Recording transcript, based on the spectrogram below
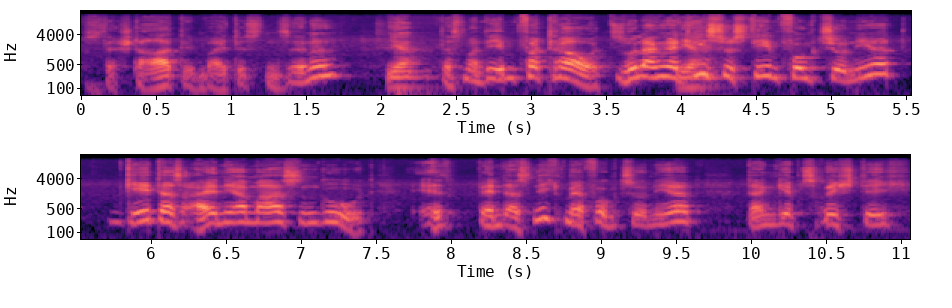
das ist der Staat im weitesten Sinne, ja. dass man dem vertraut. Solange ja. dieses System funktioniert, geht das einigermaßen gut. Wenn das nicht mehr funktioniert, dann gibt es richtig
